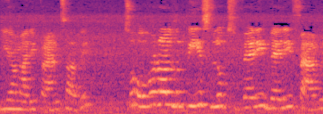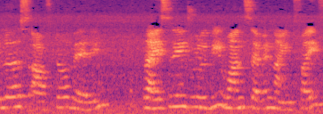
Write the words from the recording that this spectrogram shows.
ये हमारी पैंट्स आ गई so overall the piece looks very very fabulous after wearing price range will be one seven nine five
